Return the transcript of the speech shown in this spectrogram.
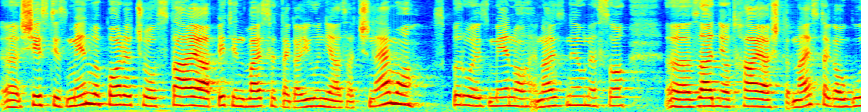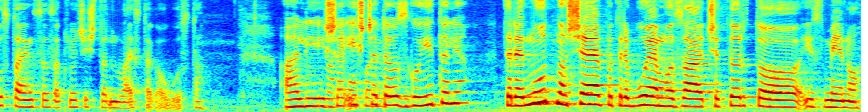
E, šest izmen v poreču ostaja, 25. junija začnemo s prvo izmeno, 11 dnevne so, e, zadnja odhaja 14. augusta in se zaključi 24. augusta. Ali še iščete vzgojitelje? Trenutno še potrebujemo za četrto izmeno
